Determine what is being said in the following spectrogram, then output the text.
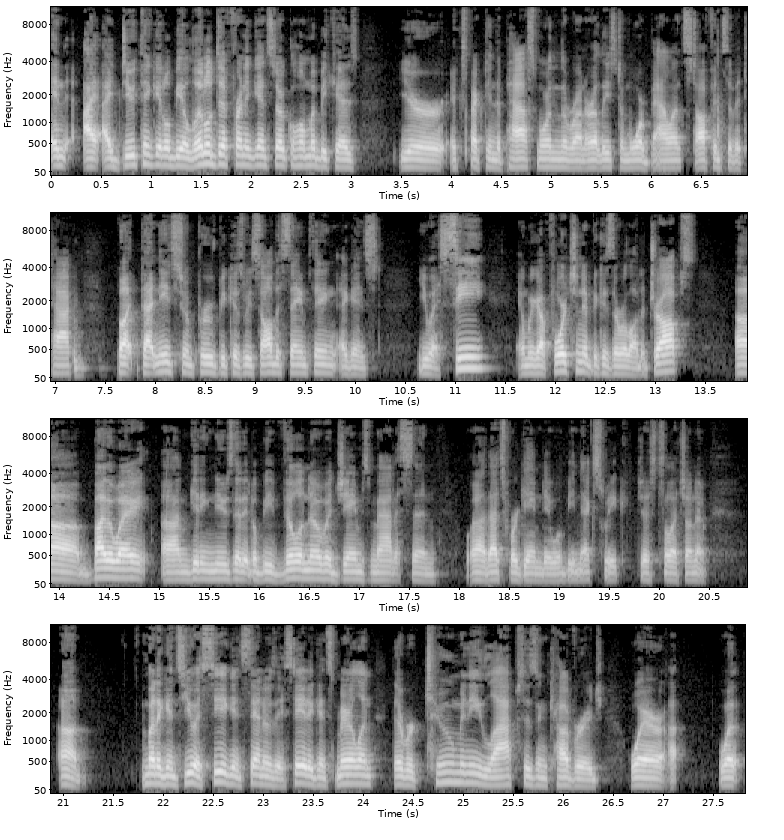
And I, I do think it'll be a little different against Oklahoma because you're expecting to pass more than the run, or at least a more balanced offensive attack. But that needs to improve because we saw the same thing against USC, and we got fortunate because there were a lot of drops. Uh, by the way, I'm getting news that it'll be Villanova James Madison. That's where game day will be next week, just to let y'all know. Um, but against USC, against San Jose State, against Maryland, there were too many lapses in coverage where uh, what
